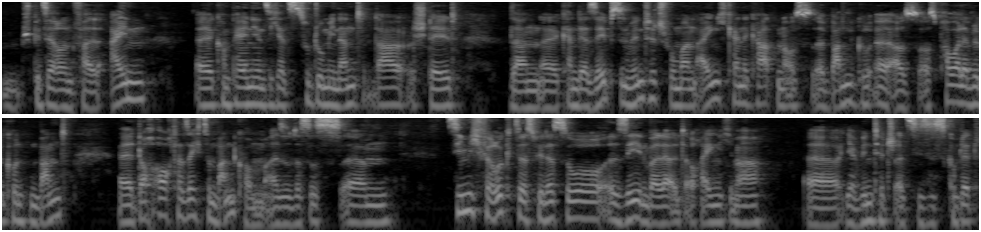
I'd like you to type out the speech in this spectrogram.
im spezielleren Fall ein äh, Companion sich als zu dominant darstellt, dann äh, kann der selbst in Vintage, wo man eigentlich keine Karten aus äh, Band, äh, aus, aus Power-Level-Gründen bannt, äh, doch auch tatsächlich zum Bann kommen. Also das ist ähm, ziemlich verrückt, dass wir das so äh, sehen, weil halt auch eigentlich immer äh, ja Vintage als dieses komplett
